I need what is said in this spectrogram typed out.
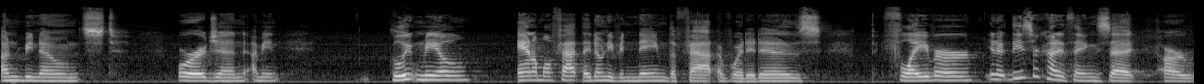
unbeknownst origin. I mean, gluten meal, animal fat, they don't even name the fat of what it is, flavor. You know, these are kind of things that are,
